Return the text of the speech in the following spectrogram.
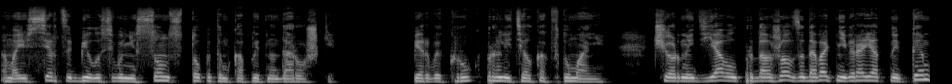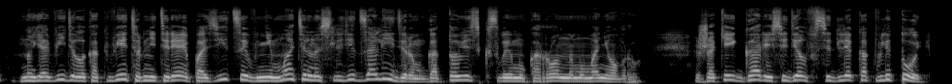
а мое сердце билось в унисон с топотом копыт на дорожке. Первый круг пролетел как в тумане. Черный дьявол продолжал задавать невероятный темп, но я видела, как ветер, не теряя позиции, внимательно следит за лидером, готовясь к своему коронному маневру. Жакей Гарри сидел в седле как влитой,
